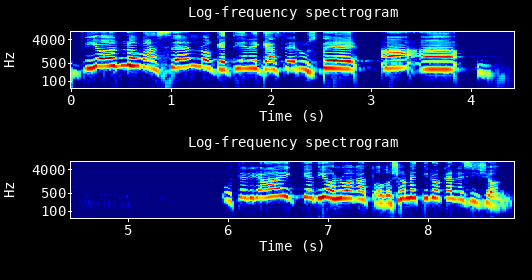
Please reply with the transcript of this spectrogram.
Dios no va a hacer lo que tiene que hacer usted. Ah, ah. Usted dirá, ay, que Dios lo haga todo. Yo me tiro acá en el sillón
